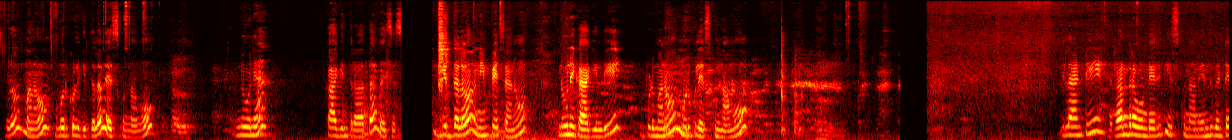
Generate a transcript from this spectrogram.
ఇప్పుడు మనం మురుకులు గిద్దలో వేసుకున్నాము. నూనె కాగిన తర్వాత వేసేస్తాం గిద్దలో నింపేశాను. నూనె కాగింది. ఇప్పుడు మనం మురుకులు వేసుకున్నాము ఇలాంటి రంధ్రం ఉండేది తీసుకున్నాను. ఎందుకంటే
